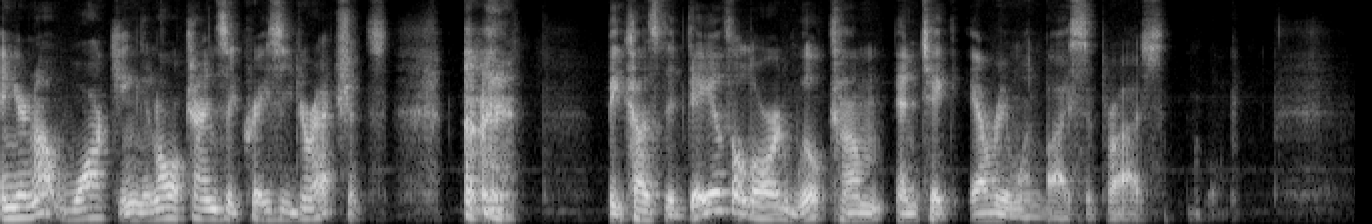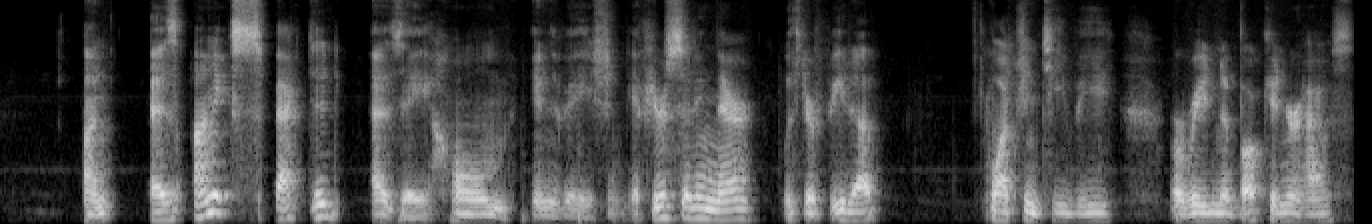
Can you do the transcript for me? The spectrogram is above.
and you're not walking in all kinds of crazy directions. because the day of the Lord will come and take everyone by surprise. Un- as unexpected as a home invasion. If you're sitting there with your feet up, watching TV or reading a book in your house,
